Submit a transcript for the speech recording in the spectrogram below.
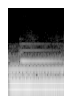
you.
